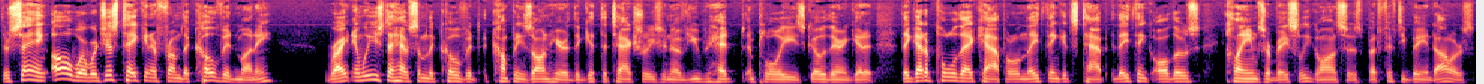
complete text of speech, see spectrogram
They're saying oh well we're just taking it from the covid money right? And we used to have some of the COVID companies on here that get the tax relief. You know, if you had employees go there and get it, they got to pull that capital, and they think it's tap. They think all those claims are basically gone. So it's about fifty billion dollars.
